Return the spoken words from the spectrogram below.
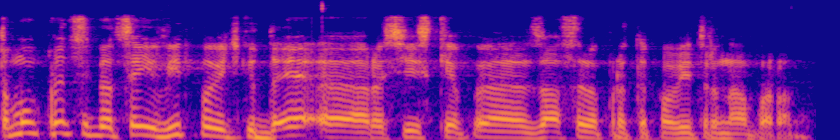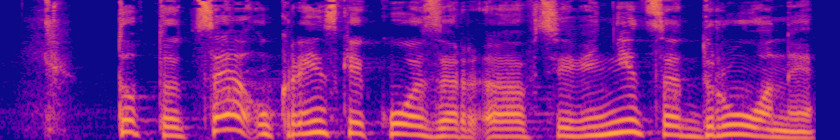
Тому, в принципі, це і відповідь, де російські засоби протиповітряної оборони. Тобто, це український козир е, в цій війні. Це дрони,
